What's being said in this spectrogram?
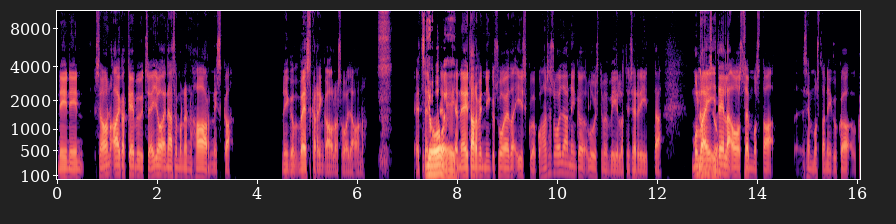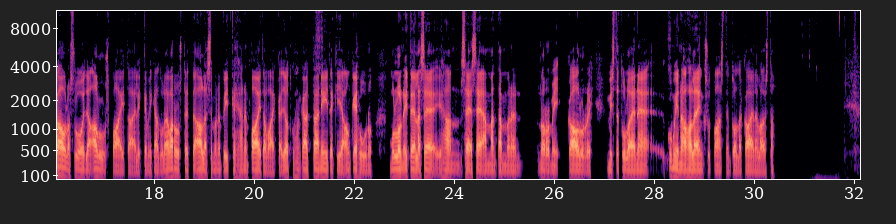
niin, niin se on aika kevyt, se ei ole enää semmoinen haarniska, niin kuin veskarin kaulasuoja on. Et sen, Joo, sen, ei. sen ei tarvitse niin suojata iskuja, kunhan se suojaa niin luistimen viillot, niin se riittää. Mulla Näin ei itsellä ole semmoista, semmoista niin ka- kaulasuoja-aluspaitaa, eli mikä tulee varusteiden alle semmoinen pitkähihainen paita vaikka. Jotkuhan käyttää niitäkin ja on kehunut. Mulla on itsellä se ihan CCM tämmöinen normikauluri, mistä tulee ne kuminauhalenksut vaan sitten tuolta kaineloista.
